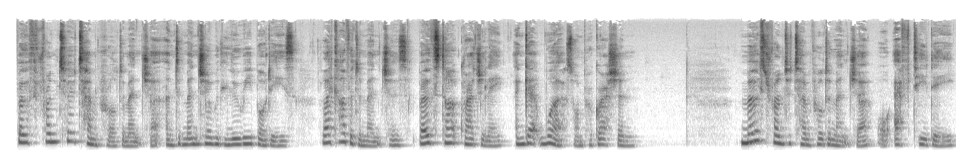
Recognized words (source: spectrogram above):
Both frontotemporal dementia and dementia with Lewy bodies like other dementias, both start gradually and get worse on progression. Most frontotemporal dementia, or FTD,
